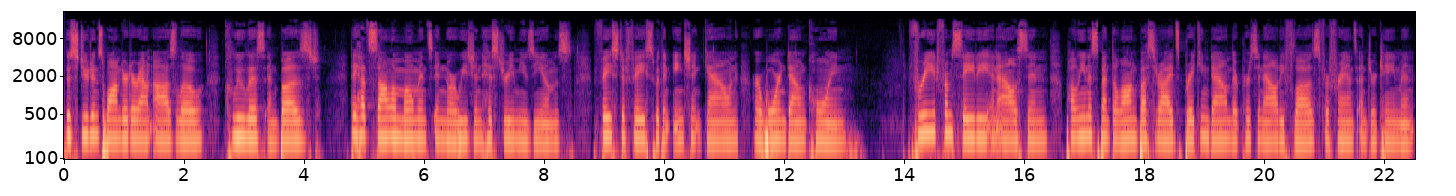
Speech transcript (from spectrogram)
The students wandered around Oslo, clueless and buzzed. They had solemn moments in Norwegian history museums, face to face with an ancient gown or worn down coin. Freed from Sadie and Allison, Paulina spent the long bus rides breaking down their personality flaws for Fran's entertainment.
